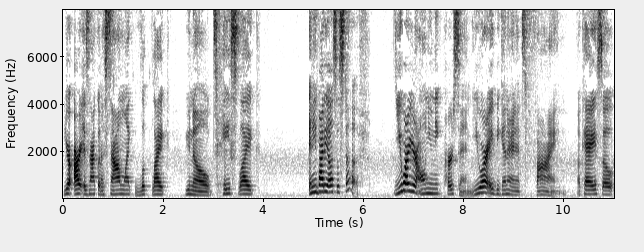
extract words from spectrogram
Your art is not going to sound like, look like, you know, taste like anybody else's stuff. You are your own unique person. You are a beginner and it's fine. Okay? So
